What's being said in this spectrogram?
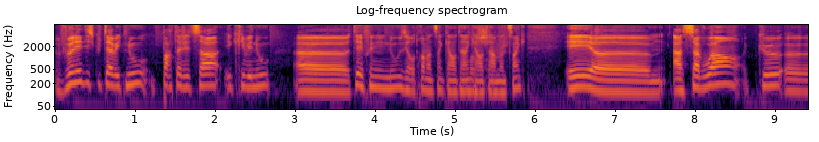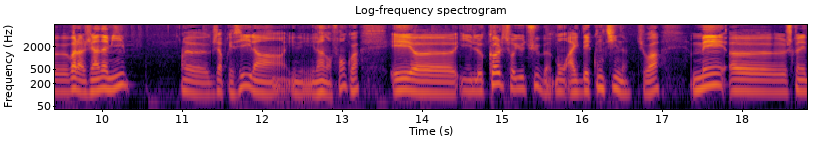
Venez discuter avec nous, partagez de ça, écrivez-nous, euh, téléphonez-nous 03 25 41 41 25. Et euh, à savoir que, voilà, j'ai un ami, euh, que j'apprécie, il, a un- il, il a un enfant quoi, et euh, il le colle sur YouTube, bon avec des comptines, tu vois, mais euh, je connais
